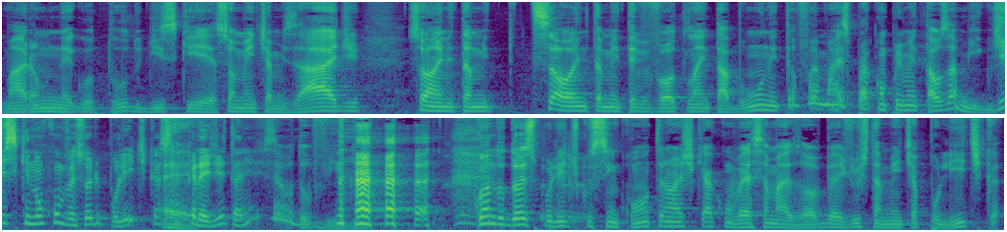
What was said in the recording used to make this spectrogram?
Marão negou tudo, disse que é somente amizade. Soane também, Soane também teve voto lá em Tabuna, então foi mais pra cumprimentar os amigos. Disse que não conversou de política. Você É. acredita nisso? Eu duvido. Quando dois políticos se encontram, acho que a conversa mais óbvia é justamente a política,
